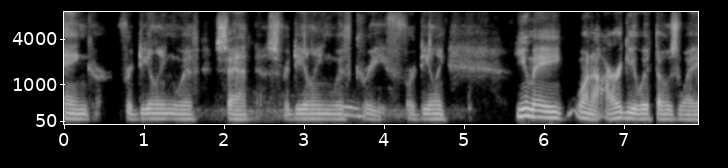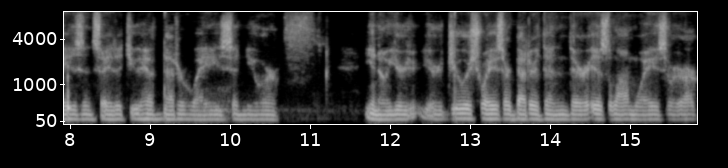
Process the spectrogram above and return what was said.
anger, for dealing with sadness, for dealing with mm. grief, for dealing you may want to argue with those ways and say that you have better ways and your you know your your Jewish ways are better than their Islam ways, or our,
